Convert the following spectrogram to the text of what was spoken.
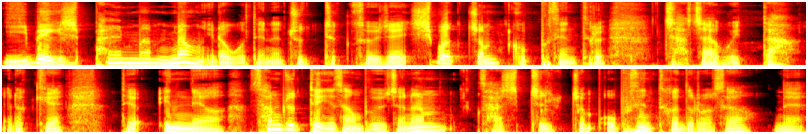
228만 명이라고 되는 주택 소유자의 15.9%를 차지하고 있다. 이렇게 되어 있네요. 3주택 이상 보유자는 47.5%가 늘어서요. 네.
